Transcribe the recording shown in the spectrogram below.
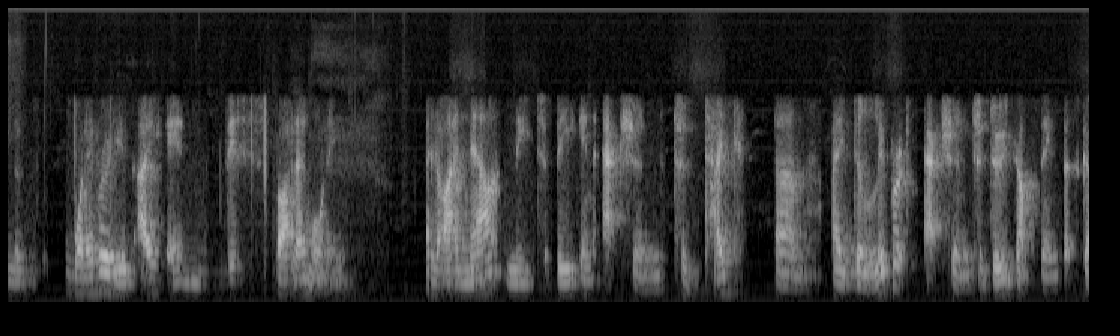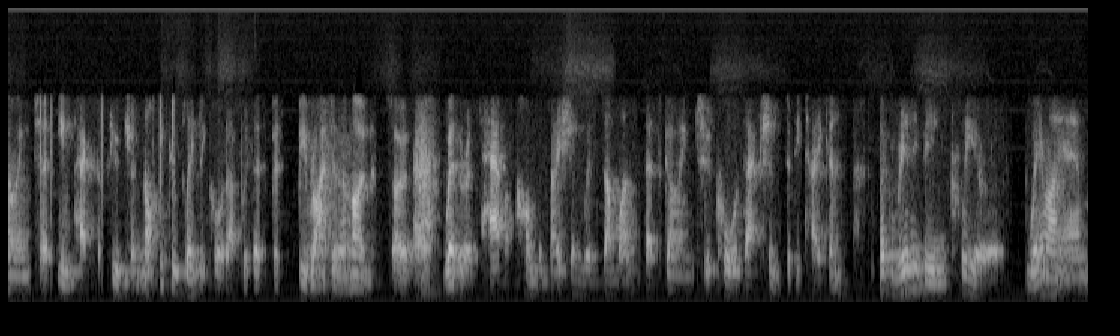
now. Whatever it is, AM this Friday morning, and I now need to be in action to take um, a deliberate action to do something that's going to impact the future, not be completely caught up with it, but be right in the moment. So, whether it's have a conversation with someone that's going to cause actions to be taken, but really being clear of where I am,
